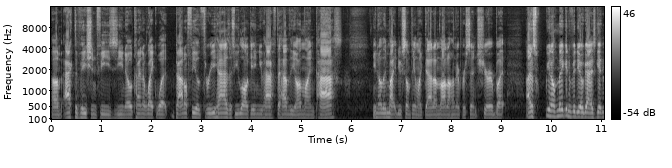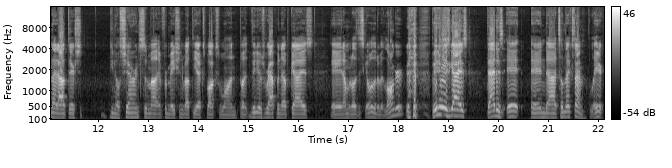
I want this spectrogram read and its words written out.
um, activation fees. You know, kind of like what Battlefield 3 has. If you log in, you have to have the online pass. You know, they might do something like that. I'm not 100% sure, but I just, you know, making a video, guys, getting that out there, you know, sharing some uh, information about the Xbox One. But video's wrapping up, guys, and I'm going to let this go a little bit longer. but anyways, guys, that is it, and uh, until next time, later.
